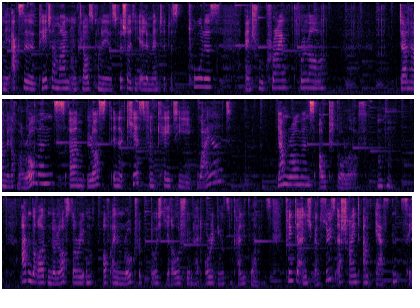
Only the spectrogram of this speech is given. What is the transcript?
nee, Axel Petermann und Klaus Cornelius Fischer, die Elemente des Todes. Ein True Crime Thriller dann haben wir nochmal Romance, ähm, Lost in a Kiss von Katie Wild, Young Romance, Outdoor Love. Mhm. Atemberaubende Love Story um, auf einem Roadtrip durch die raue Schönheit Oregons und Kaliforniens. Klingt ja eigentlich ganz süß, erscheint am 1.10.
